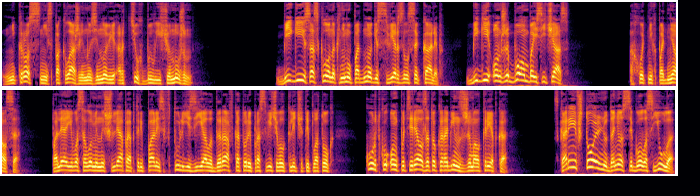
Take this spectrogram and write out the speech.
Некроз с ней с поклажей, но Зиновий Артюх был еще нужен. «Беги!» — со склона к нему под ноги сверзился Калеб. «Беги, он же бомбой сейчас!» Охотник поднялся. Поля его соломенной шляпы обтрепались, в тулье зияла дыра, в которой просвечивал клетчатый платок. Куртку он потерял, зато карабин сжимал крепко. «Скорее в штольню!» — донесся голос Юла.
